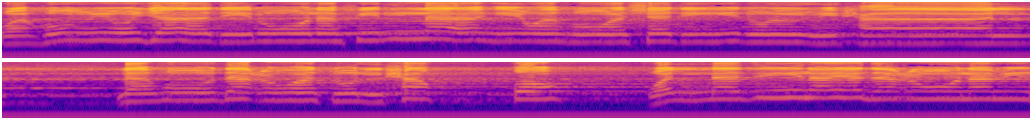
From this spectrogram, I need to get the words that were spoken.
وهم يجادلون في الله وهو شديد المحال. له دعوة الحق والذين يدعون من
